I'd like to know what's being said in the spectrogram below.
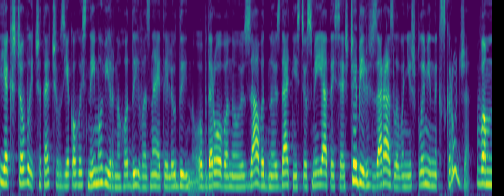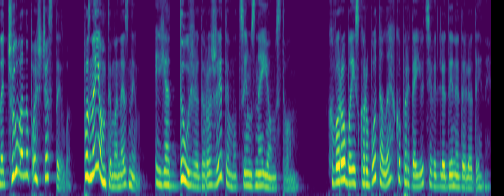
Якщо ви, читачу, з якогось неймовірного дива знаєте людину, обдарованою завидною здатністю сміятися ще більш заразливо, ніж племінник Скруджа, вам нечувано пощастило. Познайомте мене з ним. І я дуже дорожитиму цим знайомством. Хвороба і скорбота легко передаються від людини до людини.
